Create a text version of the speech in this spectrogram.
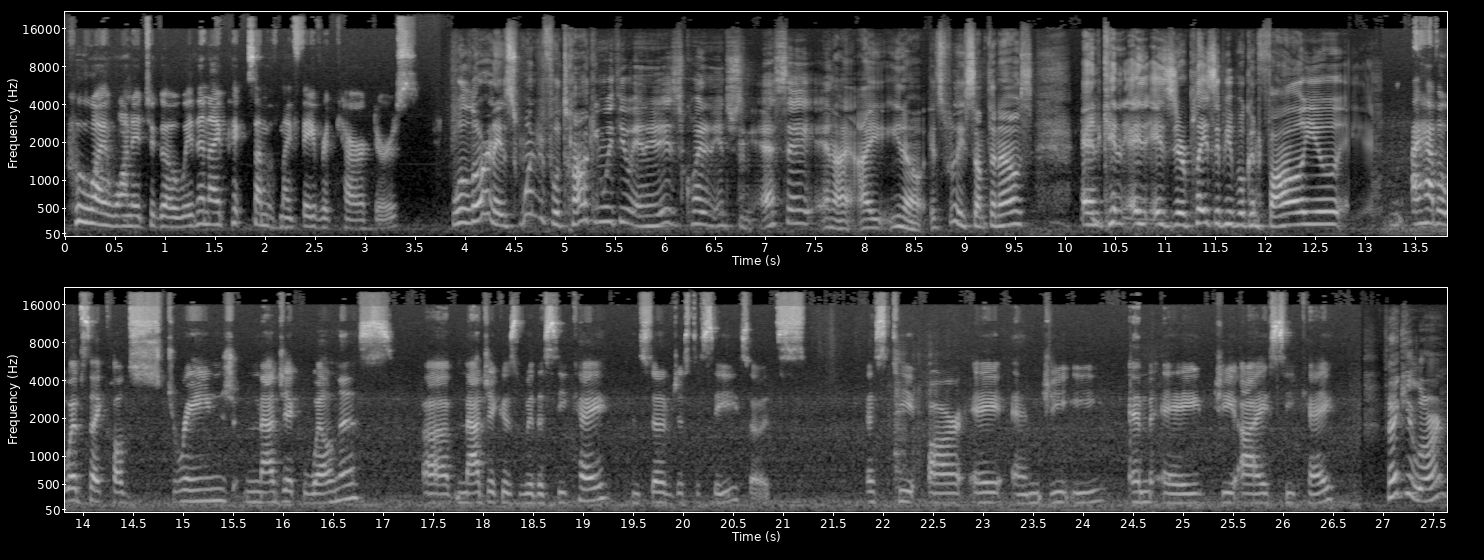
who I wanted to go with, and I picked some of my favorite characters. Well, Lauren, it's wonderful talking with you, and it is quite an interesting essay. And I, I you know, it's really something else. And can is, is there a place that people can follow you? I have a website called Strange Magic Wellness. Uh, magic is with a CK instead of just a C, so it's S T R A N G E M A G I C K. Thank you, Lauren.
